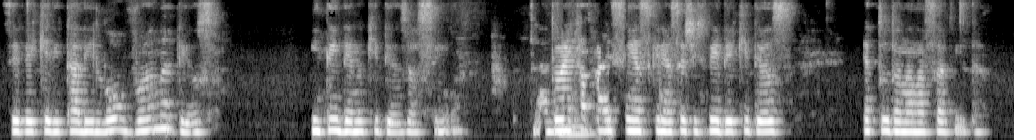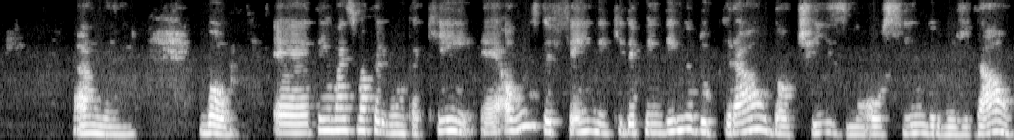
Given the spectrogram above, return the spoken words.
você vê que ele está ali louvando a Deus, entendendo que Deus é o Senhor. Amém. Então é capaz, sim, as crianças de entender que Deus é tudo na nossa vida. Amém. Bom, é, tenho mais uma pergunta aqui. É, alguns defendem que, dependendo do grau do autismo ou síndrome de Down,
